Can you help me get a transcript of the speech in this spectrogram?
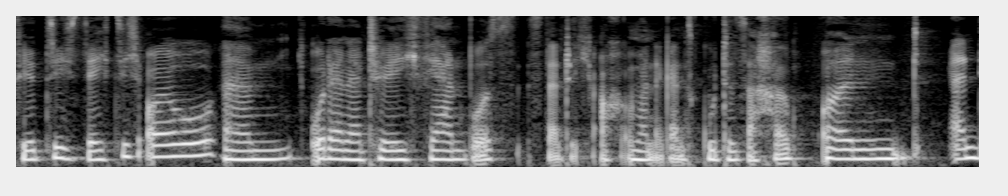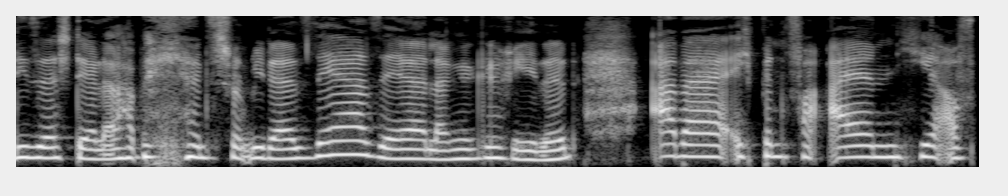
40, 60 Euro. Ähm, oder natürlich Fernbus ist natürlich auch immer eine ganz gute Sache. Und an dieser Stelle habe ich jetzt schon wieder sehr, sehr lange geredet. Aber ich bin vor allem hier auf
